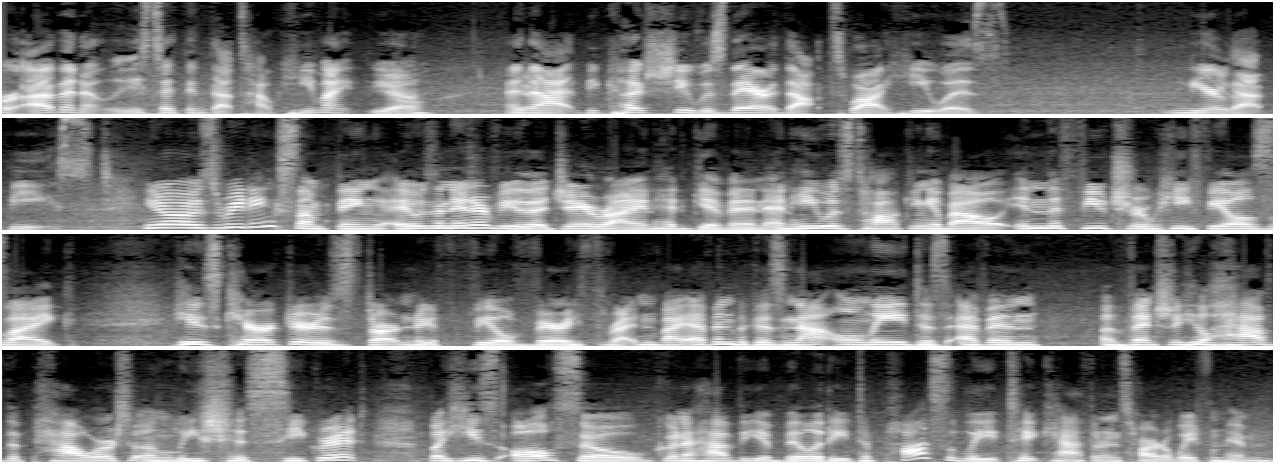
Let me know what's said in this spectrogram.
For Evan, at least, I think that's how he might feel, Yeah. and Yeah. that because she was there, that's why he was near that beast. You know, I was reading something. It was an interview that Jay Ryan had given, and he was talking about in the future, he feels like his character is starting to feel very threatened by Evan because not only does Evan eventually he'll have the power to unleash his secret, but he's also going to have the ability to possibly take Catherine's heart away from him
